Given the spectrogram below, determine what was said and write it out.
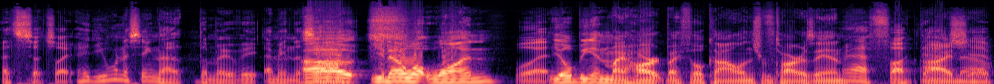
that's such like. Hey, do you want to sing the the movie? I mean the song. oh, you know what One What? You'll be in my heart by Phil Collins from Tarzan. Yeah, fuck that I shit. know,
